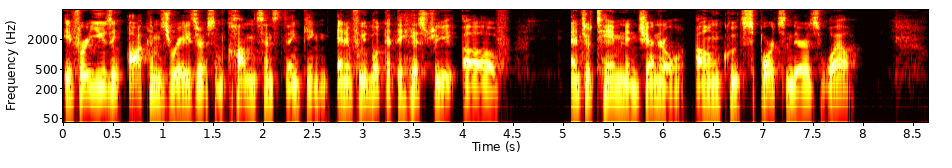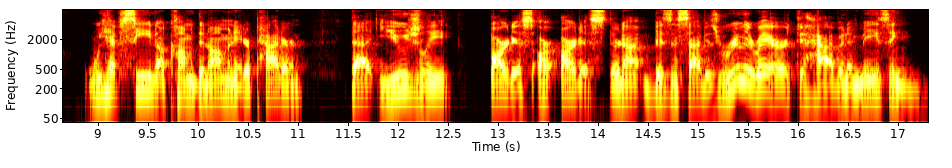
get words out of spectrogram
If we're using Occam's razor, some common sense thinking, and if we look at the history of entertainment in general, I'll include sports in there as well. We have seen a common denominator pattern that usually artists are artists. They're not business savvy. It's really rare to have an amazing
